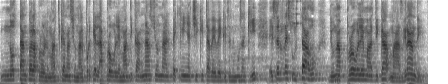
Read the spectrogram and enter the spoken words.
no tanto a la problemática nacional, porque la problemática nacional, pequeña, chiquita, bebé que tenemos aquí, es el resultado de una problemática más grande.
